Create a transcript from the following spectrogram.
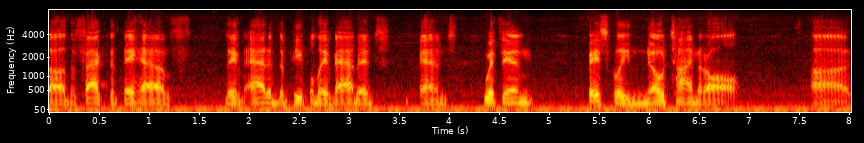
uh, the fact that they have they've added the people they've added, and within basically no time at all, uh,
